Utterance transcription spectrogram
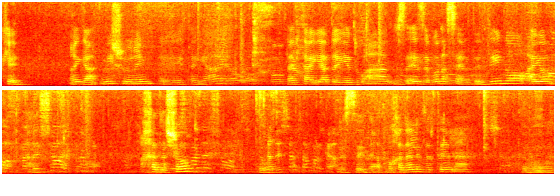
כן. רגע, מישהו הרים אה, את היד? והייתה יד הידועה, זה זה, בוא נעשה אנדנדינו, היום... חדשות? טוב, בסדר. את מוכנה לוותר לה? טוב.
